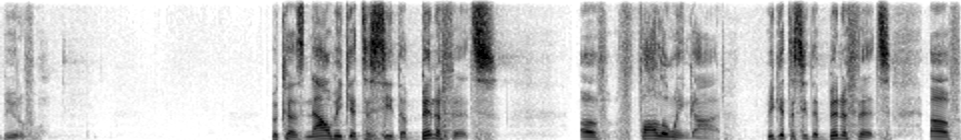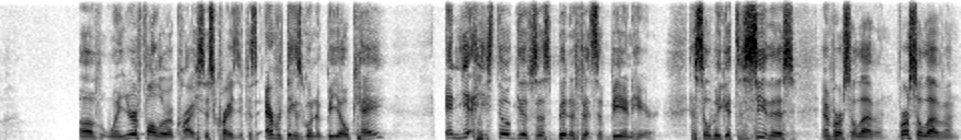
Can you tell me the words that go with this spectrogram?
beautiful because now we get to see the benefits of following God. We get to see the benefits of, of when you're a follower of Christ, it's crazy because everything's going to be okay, and yet he still gives us benefits of being here. And so we get to see this in verse 11. Verse 11,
